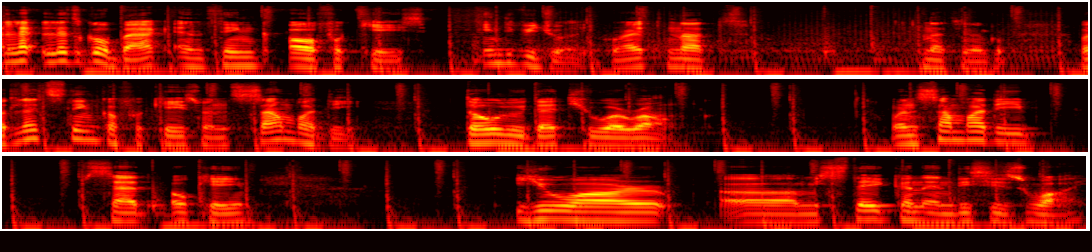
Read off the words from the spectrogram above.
let, let's go back and think of a case individually, right? Not not in a group. But let's think of a case when somebody told you that you were wrong. When somebody said, "Okay, you are uh, mistaken, and this is why."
